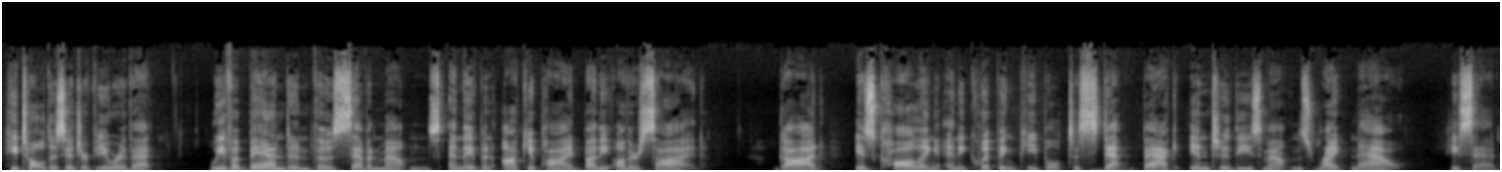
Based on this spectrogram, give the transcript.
He told his interviewer that we've abandoned those seven mountains and they've been occupied by the other side. God is calling and equipping people to step back into these mountains right now, he said.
